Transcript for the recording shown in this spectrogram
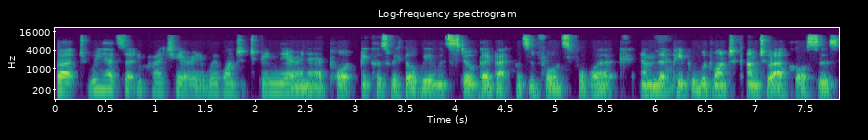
but we had certain criteria. We wanted to be near an airport because we thought we would still go backwards and forwards for work and that people would want to come to our courses.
